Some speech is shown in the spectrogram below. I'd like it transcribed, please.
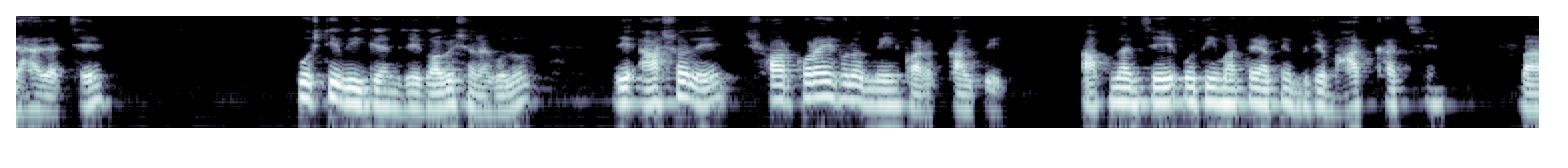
দেখা যাচ্ছে, পুষ্টিবিজ্ঞান যে গবেষণাগুলো, যে আসলে শর্করাই হলো মেইন কালপিট আপনার যে অতিমাত্রায় আপনি যে ভাত খাচ্ছেন বা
